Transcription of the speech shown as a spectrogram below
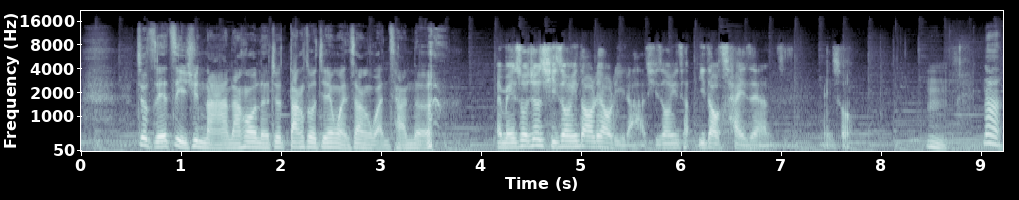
就直接自己去拿，然后呢，就当做今天晚上的晚餐了。哎，没错，就是其中一道料理啦，其中一道一道菜这样子，没错。嗯，那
